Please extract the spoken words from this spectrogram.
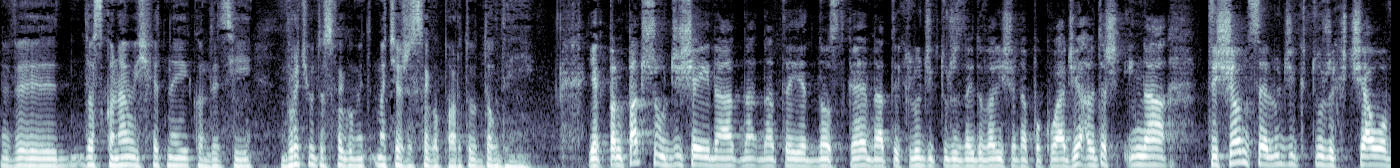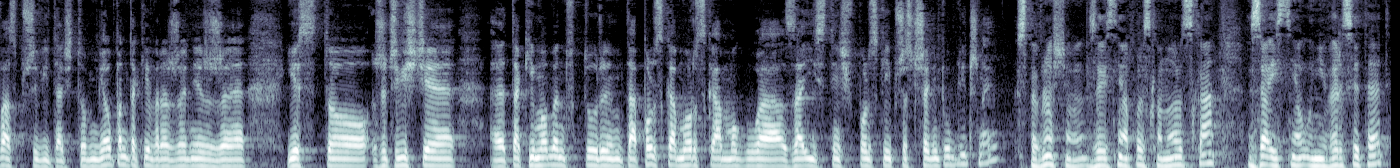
w doskonałej, świetnej kondycji wrócił do swego macierzystego portu, do Gdyni. Jak pan patrzył dzisiaj na, na, na tę jednostkę, na tych ludzi, którzy znajdowali się na pokładzie, ale też i na tysiące ludzi, którzy chciało was przywitać, to miał pan takie wrażenie, że jest to rzeczywiście e, taki moment, w którym ta Polska morska mogła zaistnieć w polskiej przestrzeni publicznej? Z pewnością zaistniała Polska Morska, zaistniał uniwersytet.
